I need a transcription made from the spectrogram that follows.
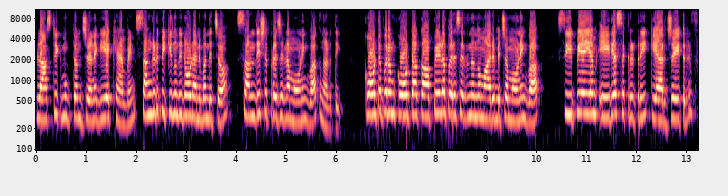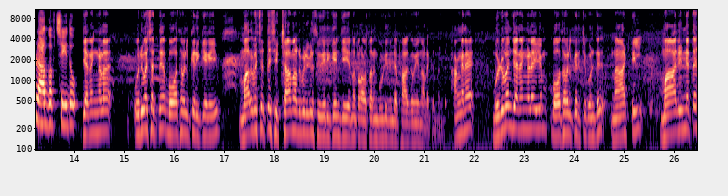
പ്ലാസ്റ്റിക് മുക്തം ജനകീയ ക്യാമ്പയിൻ സംഘടിപ്പിക്കുന്നതിനോടനുബന്ധിച്ച് സന്ദേശ പ്രചരണ മോർണിംഗ് വാക്ക് നടത്തി. കോട്ടപ്പുറം കോട്ട കാപ്പേള പരിസരത്ത് നിന്നും ആരംഭിച്ച morning walk C P I M area secretary K R Jayathran flag off ചെയ്തു. ജനങ്ങളെ ഒരു വശത്ത് ബോധവൽക്കരിക്കുകയും മറുവശത്ത് ശിക്ഷാ നടപടികൾ സ്വീകരിക്കുകയും ചെയ്യുന്ന പ്രവർത്തനം കൂടി ഇതിന്റെ ഭാഗമായി നടക്കുന്നുണ്ട്. അങ്ങനെ മുഴുവൻ ജനങ്ങളെയും ബോധവൽക്കരിച്ചുകൊണ്ട് നാട്ടിൽ മാലിന്യത്തെ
